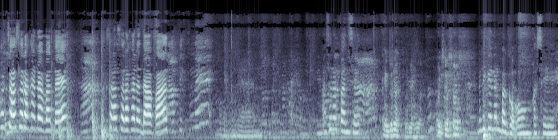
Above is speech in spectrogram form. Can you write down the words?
Magsasara ka na ba, te? Ha? Magsasara ka na dapat? Kapit na Ayan. Asan ang pansit? Ito na, dami na. Sauce. Bili ka ng bagoong kasi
